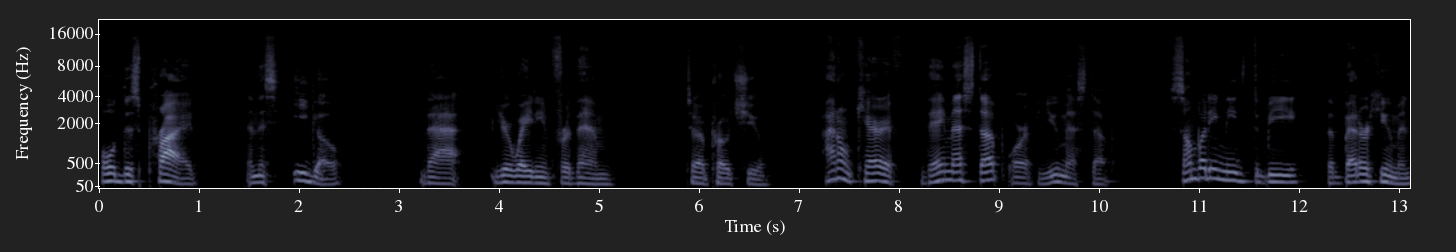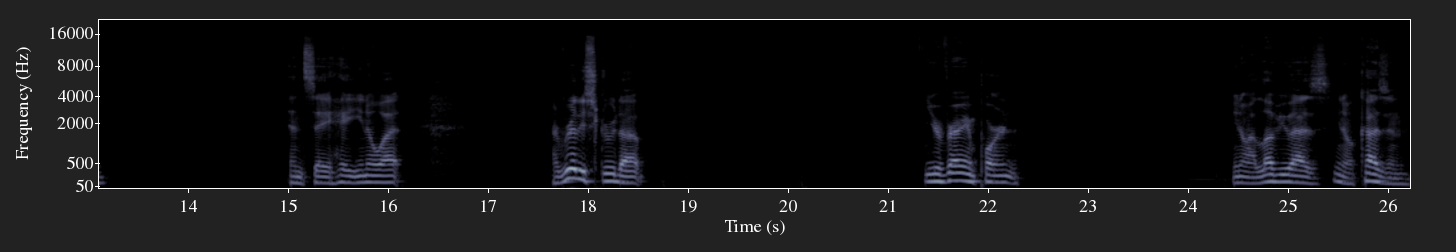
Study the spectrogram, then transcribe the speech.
hold this pride and this ego that you're waiting for them to approach you. I don't care if they messed up or if you messed up. Somebody needs to be the better human and say, hey, you know what? I really screwed up. You're very important. You know, I love you as, you know, cousin,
